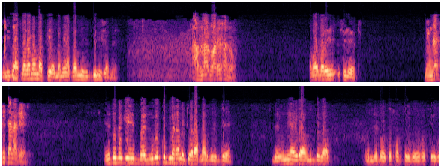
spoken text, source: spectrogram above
মানে যে আপনার আমার মাতি মানে আপনার মুহিদ্দিন হিসাবে আপনার বাড়ি কেন আমার বাড়ি সিলেট বেঙ্গা কিতা লাগে কিন্তু দেখি ফেসবুকে খুব লেখা লিখি আপনার বিরুদ্ধে যে উনি আইরা অমুক জায়গা উনি বয়কট করতে হইব করতে হইব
